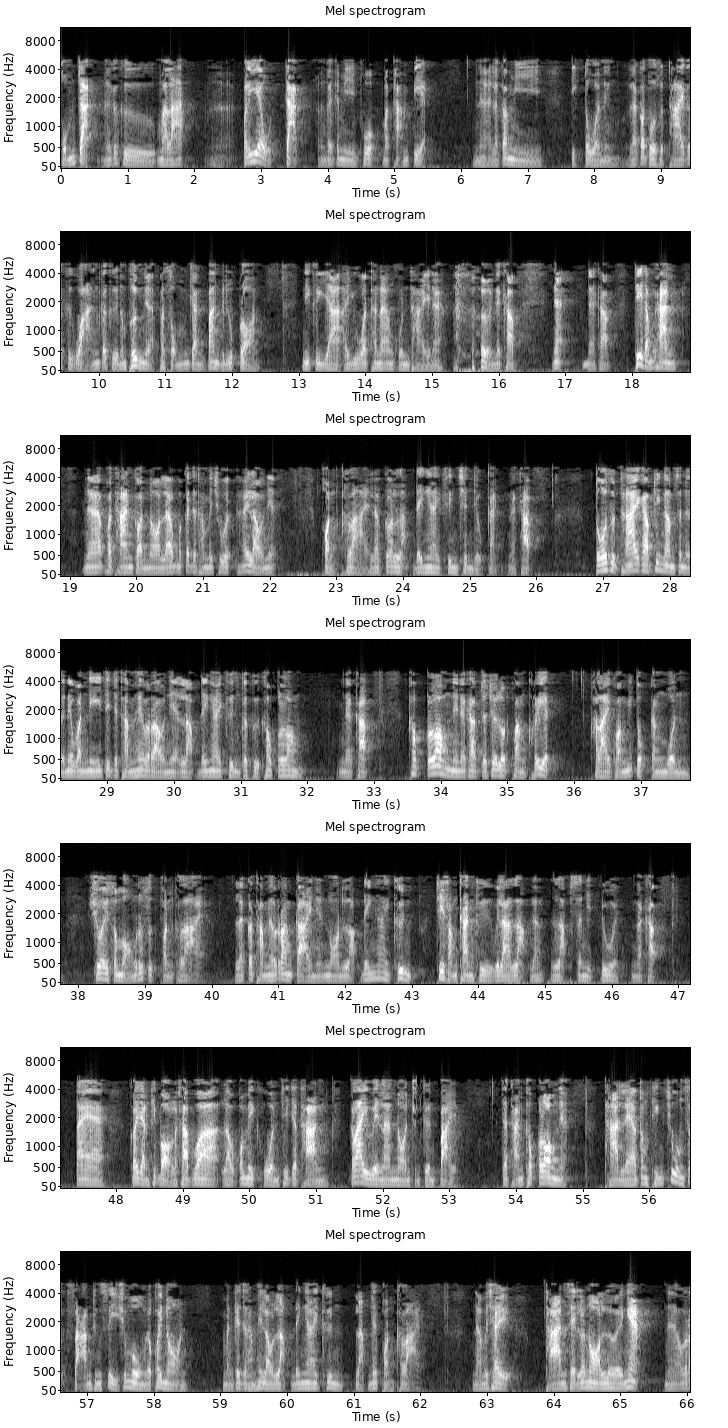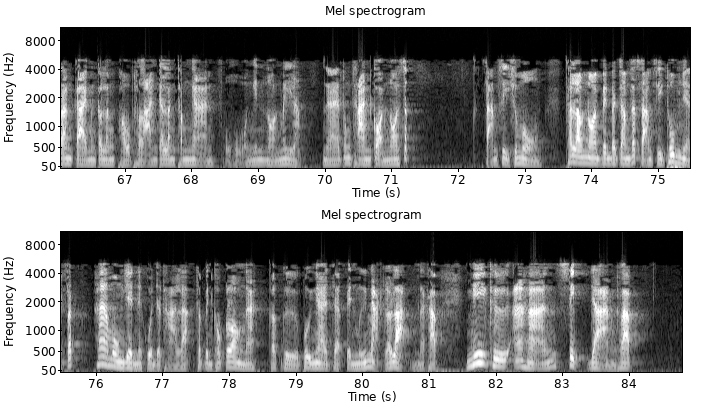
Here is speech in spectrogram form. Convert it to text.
ขมจัดนะก็คือมะระเอ่อเปรี้ยวจัดมันก็จะมีพวกมะขามเปียกนะแล้วก็มีอีกตัวหนึ่ง แล้วก็ตัวสุดท้ายก็คือหวานก็คือน้ำผึ้งเนี่ย ผสมกันปั้นเป็นลูกกรอน นี่คือยาอายุวัฒนะของคนไทยนะเออนะครับ เนี่ยนะครับ ที่สำคัญ นะพอทานก่อนนอนแล้วมันก็จะทำให้ช่วยให้เราเนี่ย ผ่อนคลายแล้วก็หลับได้ง่ายขึ้นเช่นเดียวกันนะครับ ตัวสุดท้ายครับที่นำเสนอในวันนี้ที่จะทำให้เราเนี่ยหลับได้ง่ายขึ้นก็คือข้าวกล้องนะครับข้าวกล้องเนี่ยนะครับ จะช่วยลดความเครียด คลายความวิตกกังวล ช่วยสมองรู้สึกผ่อนคลาย และก็ทำให้ร่างกายเนี่ยนอนหลับได้ง่ายขึ้น ที่สำคัญคือเวลาหลับแล้วหลับสนิทด้วยนะครับ แต่ ก็อย่างที่บอกแล้วครับว่าเราก็ไม่ควรที่จะทานใกล้เวลานอนจนเกินไป จะทานข้าวกล้องเนี่ย ทานแล้วต้องทิ้งช่วงสักสามถึงสี่ชั่วโมงแล้วค่อยนอน มันก็จะทำให้เราหลับได้ง่ายขึ้น หลับได้ผ่อนคลายนะไม่ใช่ทานเสร็จแล้วนอนเลยเงี้ยนะร่างกายมันกำลังเผาผลาญกำลังทำงาน โอ้โหเงี้นนอนไม่หลับนะต้องทานก่อนนอนสักสามสี่ชั่วโมง ถ้าเรานอนเป็นประจำสักสามสี่ทุ่มเนี่ยสัก ห้าโมงเย็นเนี่ยควรจะทานละถ้าเป็นข้าวกล้องนะ ก็คือพูดง่ายจะเป็นมื้อหนักแล้วล่ะนะครับ นี่คืออาหารสิบอย่างครับ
